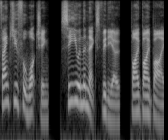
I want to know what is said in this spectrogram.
Thank you for watching, see you in the next video, bye bye bye.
